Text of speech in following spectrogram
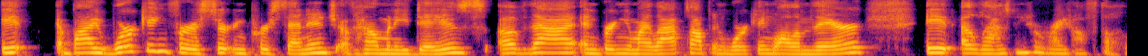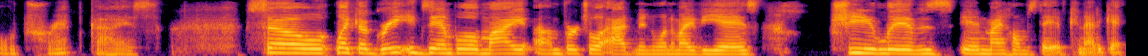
It by working for a certain percentage of how many days of that and bringing my laptop and working while I'm there, it allows me to write off the whole trip, guys. So, like a great example, my um, virtual admin, one of my VAs, she lives in my home state of Connecticut.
